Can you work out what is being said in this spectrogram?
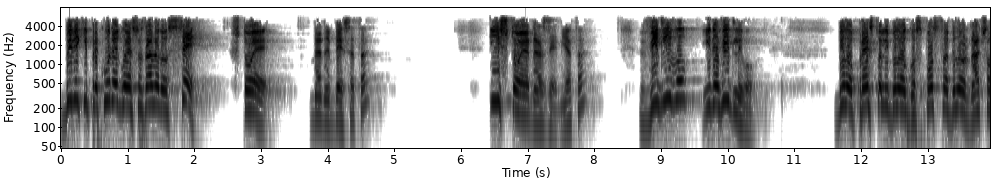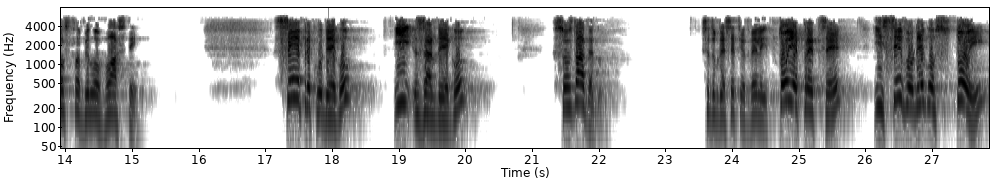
бидејќи преку него е создадено се што е на небесата и што е на земјата, видливо и невидливо, било престоли, било господства, било началства, било власти. Се е преку него и за него создадено. 70 вели, тој е пред се и се во него стои,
